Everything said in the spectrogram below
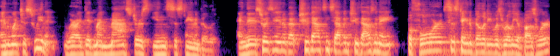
and went to Sweden, where I did my master's in sustainability. And this was in about 2007, 2008, before sustainability was really a buzzword.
